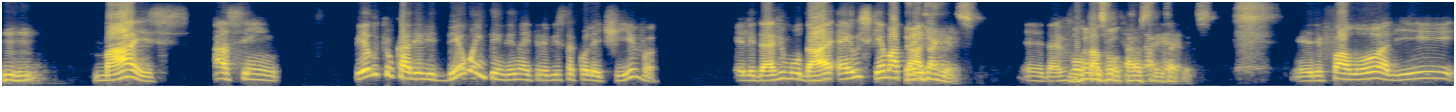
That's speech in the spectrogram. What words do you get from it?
Uhum. Mas, assim, pelo que o cara ele deu a entender na entrevista coletiva, ele deve mudar é o esquema tático. Três zagueiros. Ele deve voltar Vamos voltar aos três zagueiros. Ele falou ali,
